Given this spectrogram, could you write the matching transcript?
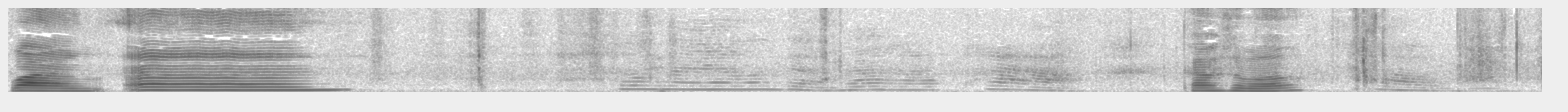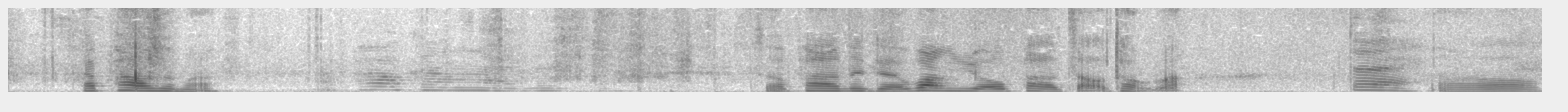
晚安。他什么？泡。他泡什么？泡刚来那个。说泡那个忘忧泡澡桶啊。对。哦。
